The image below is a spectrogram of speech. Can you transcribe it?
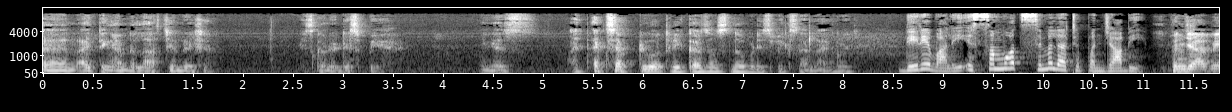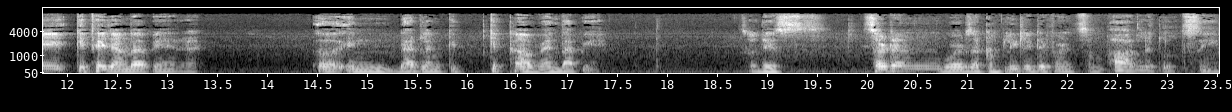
And I think I'm the last generation. It's going to disappear. Because, except two or three cousins, nobody speaks that language. Derewali is somewhat similar to Punjabi. Punjabi, kithe janda pe, right? In that land किथा वेंदा पी so this certain words are completely different some are little same.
